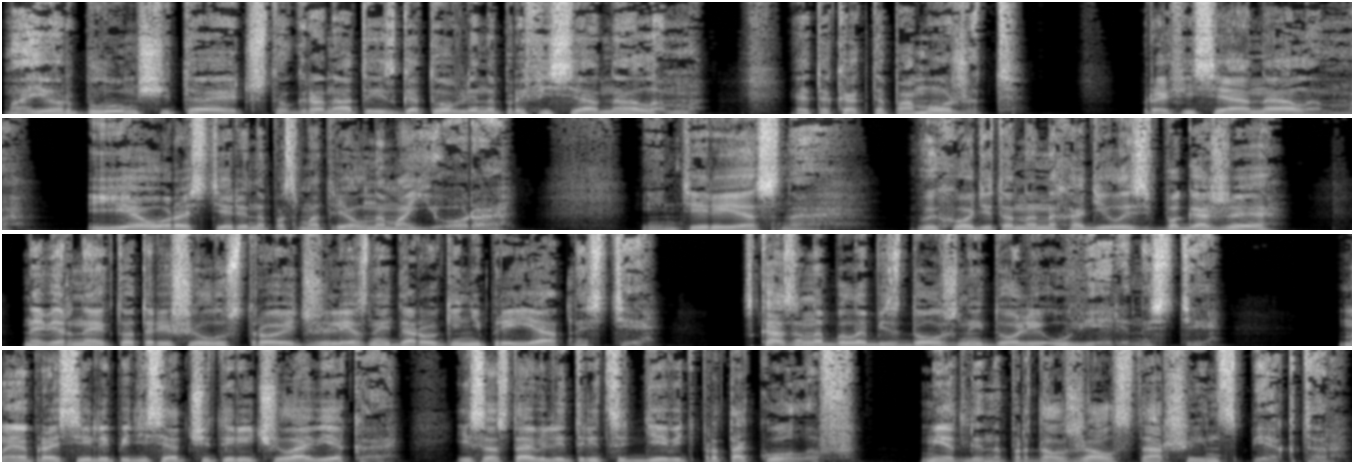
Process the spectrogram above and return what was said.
«Майор Блум считает, что граната изготовлена профессионалом. Это как-то поможет?» «Профессионалом?» Ео растерянно посмотрел на майора. «Интересно. Выходит, она находилась в багаже? Наверное, кто-то решил устроить железной дороге неприятности». Сказано было без должной доли уверенности. Мы опросили 54 человека и составили 39 протоколов», — медленно продолжал старший инспектор.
